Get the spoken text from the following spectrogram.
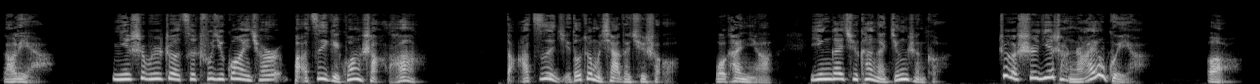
老李啊，你是不是这次出去逛一圈，把自己给逛傻了？打自己都这么下得去手，我看你啊，应该去看看精神科。这世界上哪有鬼呀？哦，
